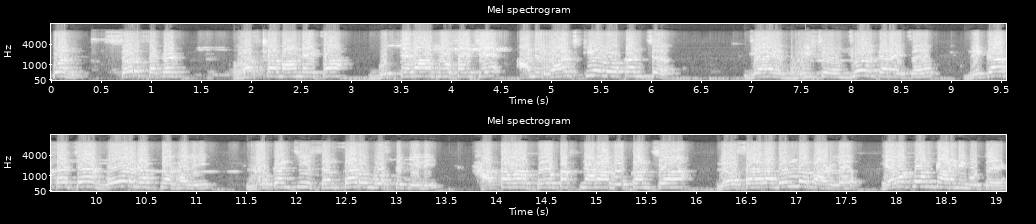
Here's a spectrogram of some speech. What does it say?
पण सरसकट रस्ता बांधायचा गुत्तेदार पोचायचे आणि राजकीय लोकांचं जे आहे भविष्य उज्ज्वल करायचं विकासाच्या गोड गप्पाखाली लोकांची संसार उद्ध्वस्त केली हातावर पोट असणाऱ्या लोकांच्या व्यवसायाला बंद पाडलं ह्याला कोण कारणीभूत आहे?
